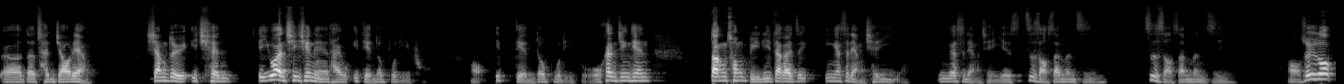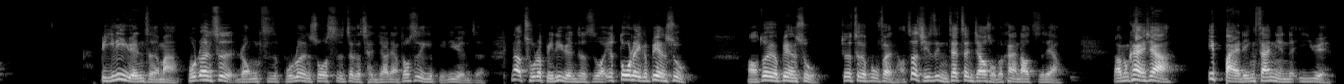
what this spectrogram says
呃的成交量，相对于一千一万七千年的台股，一点都不离谱哦，一点都不离谱。我看今天当冲比例大概这应该是两千亿啊，应该是两千，也是至少三分之一，至少三分之一。哦，所以说比例原则嘛，不论是融资，不论说是这个成交量，都是一个比例原则。那除了比例原则之外，又多了一个变数，哦，多一个变数，就是这个部分啊。这其实你在证交所都看得到资料。来，我们看一下一百零三年的一月，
